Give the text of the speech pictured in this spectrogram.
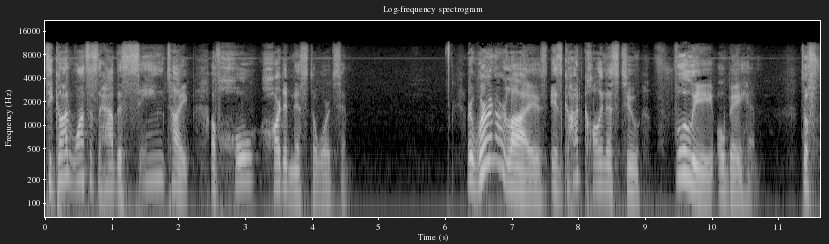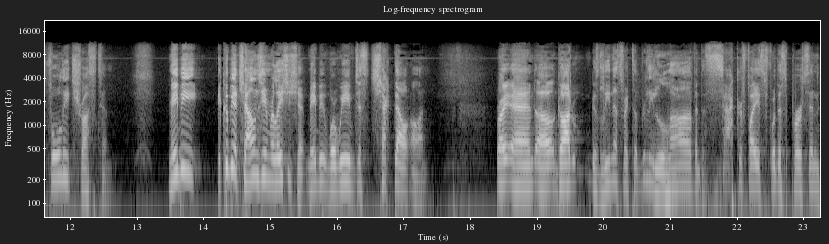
See, God wants us to have the same type of wholeheartedness towards Him. Right, where in our lives is God calling us to fully obey Him, to fully trust Him? Maybe it could be a challenging relationship, maybe where we've just checked out on, right? And uh, God is leading us right to really love and to sacrifice for this person,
